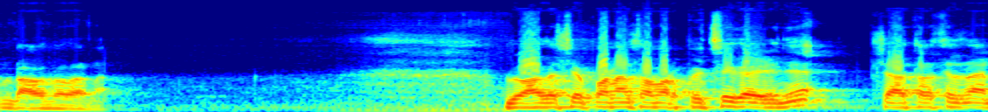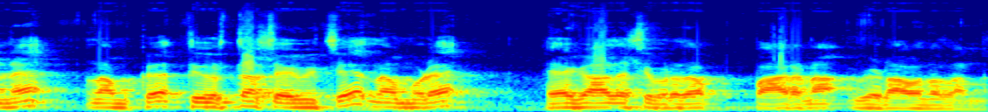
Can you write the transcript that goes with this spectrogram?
ഉണ്ടാകുന്നതാണ് ദ്വാദശി പണം സമർപ്പിച്ച് കഴിഞ്ഞ് ക്ഷേത്രത്തിൽ തന്നെ നമുക്ക് തീർത്ഥം സേവിച്ച് നമ്മുടെ ഏകാദശി വ്രതം പാരണ വീടാവുന്നതാണ്.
